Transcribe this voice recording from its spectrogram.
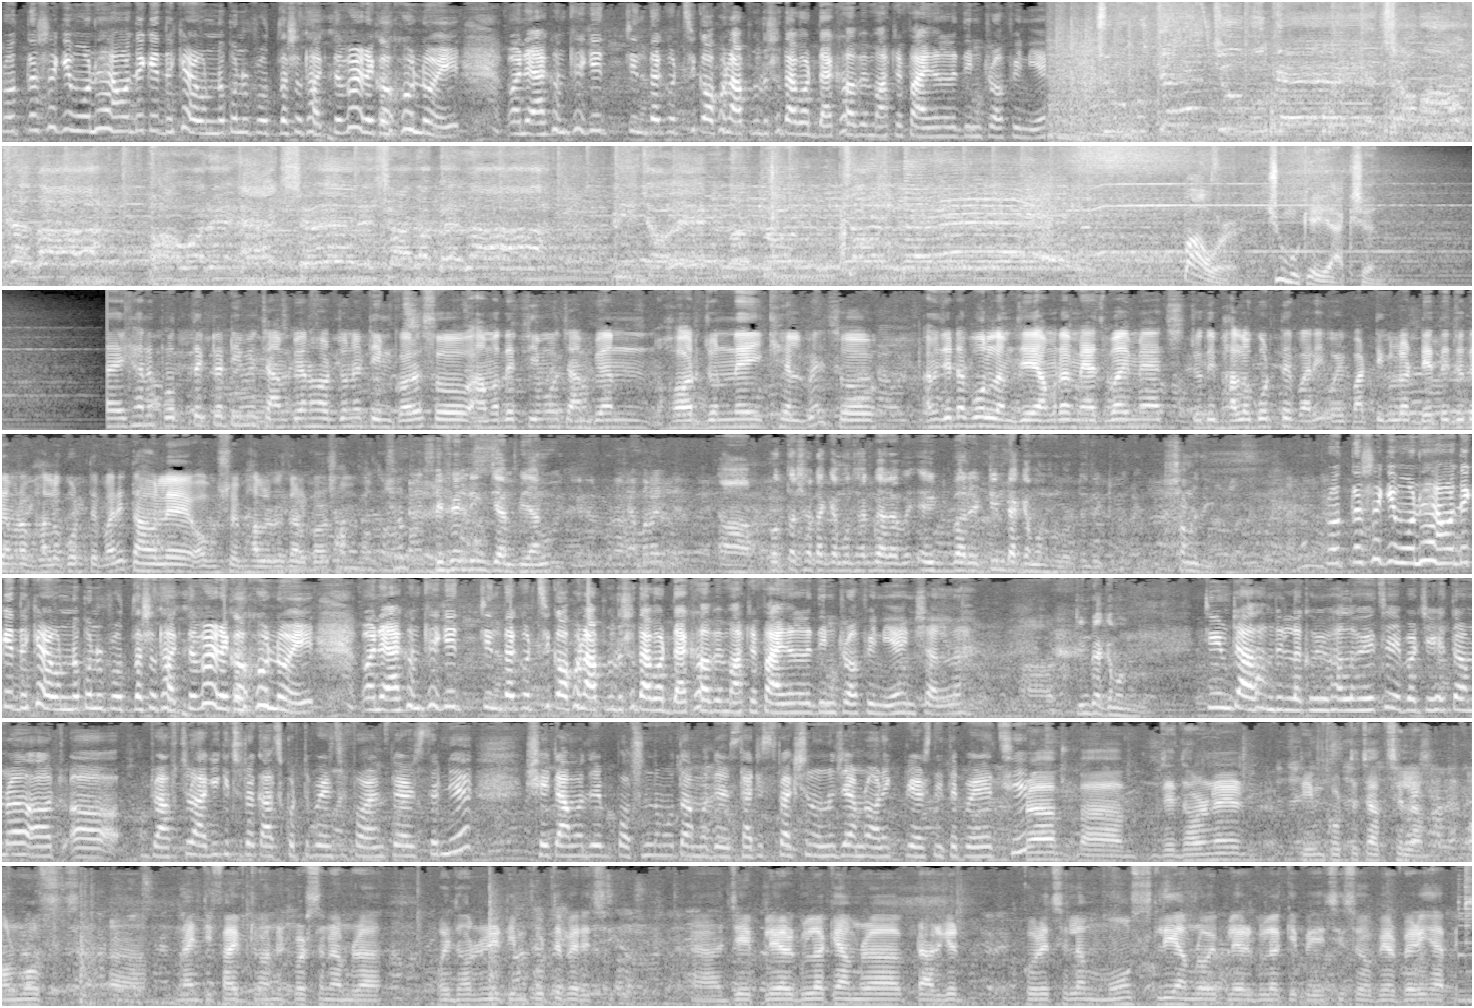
প্রত্যাশা কি মনে হয় আমাদেরকে দেখে আর অন্য কোনো প্রত্যাশা থাকতে পারে? কখনোই। মানে এখন থেকে চিন্তা করছি কখন আপনাদের সাথে আবার দেখা হবে মাঠে ফাইনালের দিন ট্রফি নিয়ে। পাওয়ারে Power চুমুকে অ্যাকশন এখানে প্রত্যেকটা টিমে চ্যাম্পিয়ন হওয়ার জন্য টিম করে সো আমাদের টিমও চ্যাম্পিয়ন হওয়ার জন্যই খেলবে। সো আমি যেটা বললাম যে আমরা ম্যাচ বাই ম্যাচ যদি ভালো করতে পারি, ওই পার্টিকুলার ডেতে যদি আমরা ভালো করতে পারি, তাহলে অবশ্যই ভালো রেজাল্ট করা সম্ভব। ডিফেন্ডিং চ্যাম্পিয়ন প্রত্যাশাটা কেমন থাকবে? আর এইবারের টিমটা কেমন হলো? যদি একটু সামনে দিকে। প্রত্যাশা কি মনে হয় আমাদেরকে দেখে আর অন্য কোনো প্রত্যাশা থাকতে পারে? কখনোই। মানে এখন থেকে চিন্তা করছি কখন আপনাদের সাথে আবার দেখা হবে মাঠে ফাইনালের দিন ট্রফি নিয়ে ইনশাল্লাহ টিমটা কেমন টিমটা আলহামদুলিল্লাহ খুবই ভালো হয়েছে। এবার যেহেতু আমরা ড্রাফটের আগে কিছুটা কাজ করতে পেরেছি ফরেন প্লেয়ার্সদের নিয়ে, সেটা আমাদের পছন্দ মতো আমাদের স্যাটিসফ্যাকশন অনুযায়ী আমরা অনেক প্লেয়ার্স নিতে পেরেছি। যে ধরনের টিম করতে চাচ্ছিলাম almost ninety five to hundred percent আমরা ওই ধরনের টিম করতে পেরেছি। যে প্লেয়ারগুলোকে আমরা টার্গেট করেছিলাম মোস্টলি আমরা ওই প্লেয়ারগুলোকে পেয়েছি so we are very happy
